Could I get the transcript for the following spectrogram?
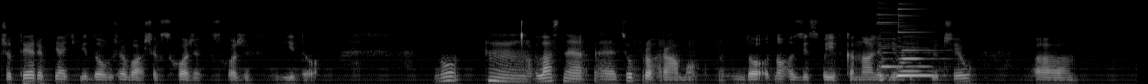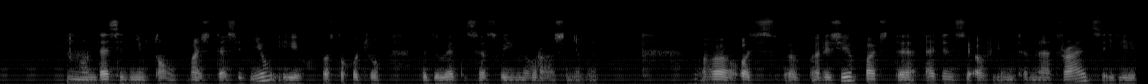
4-5 відео вже ваших схожих, схожих відео. Ну, власне, е, цю програму до одного зі своїх каналів я підключив е, 10 днів тому, майже 10 днів, і просто хочу поділитися своїми враженнями. Е, Ось е, мережі бачите Agency of Internet Rights і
